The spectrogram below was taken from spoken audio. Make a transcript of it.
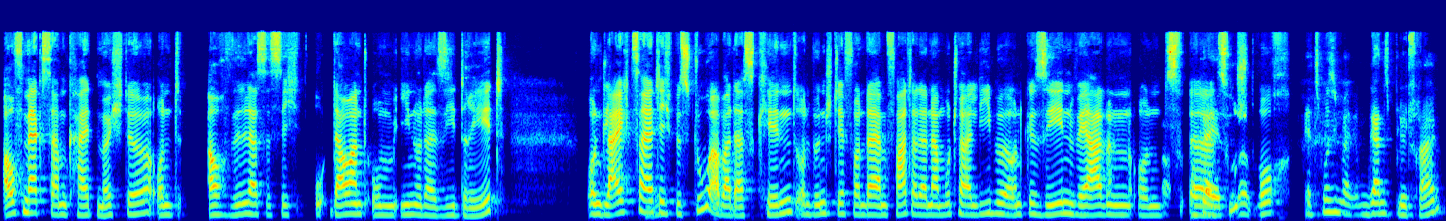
Aufmerksamkeit möchte und auch will, dass es sich dauernd um ihn oder sie dreht. Und gleichzeitig mhm. bist du aber das Kind und wünschst dir von deinem Vater, deiner Mutter Liebe und gesehen werden und okay, äh, Zuspruch. Jetzt, jetzt muss ich mal ganz blöd fragen.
